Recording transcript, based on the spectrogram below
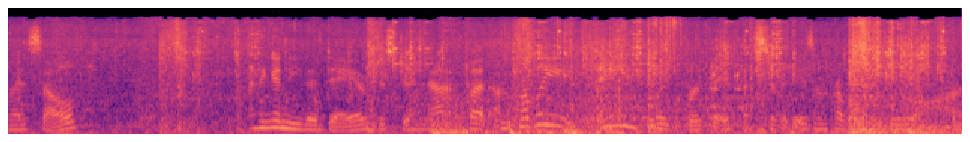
myself. I think I need a day of just doing that, but I'm probably, any like birthday festivities I'm probably gonna do on,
